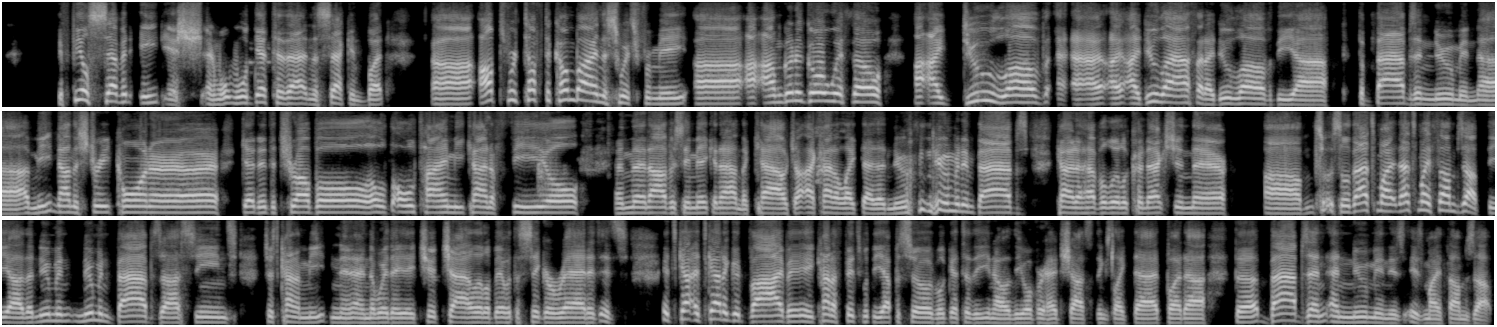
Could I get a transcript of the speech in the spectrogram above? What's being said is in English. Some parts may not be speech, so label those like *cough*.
it feels seven, eight ish, and we'll we'll get to that in a second. But uh, were tough to come by in the Switch for me. Uh, I, am going to go with though. I, I do love, I, I, I, do laugh, and I do love the uh, the Babs and Newman uh, meeting on the street corner, getting into trouble, old old timey kind of feel, and then obviously making out on the couch. I, I kind of like that. *laughs* Newman and Babs kind of have a little connection there. Um, so, so that's my that's my thumbs up. The uh, the Newman Newman Babs uh, scenes, just kind of meeting and, and, the way they, they chit chat a little bit with the cigarette. It, it's it's got it's got a good vibe. It, it, kind of fits with the episode. We'll get to the you know the overhead shots, things like that. But uh, the Babs and, and Newman is is my thumbs up.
